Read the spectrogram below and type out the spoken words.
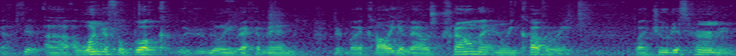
Uh, A wonderful book, we really recommend, written by a colleague of ours, Trauma and Recovery by Judith Herman,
